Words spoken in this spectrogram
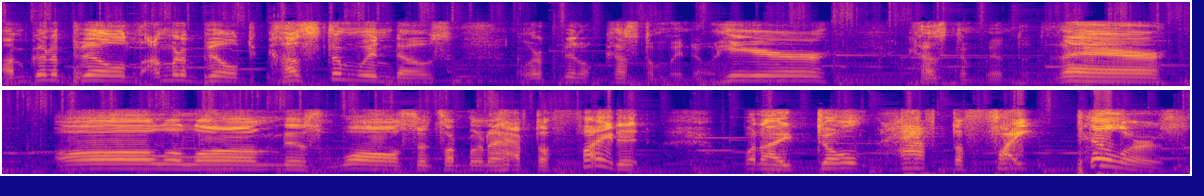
I'm to build I'm to build custom windows. I'm to build a custom window here, custom window there, all along this wall since I'm going to have to fight it, but I don't have to fight pillars.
